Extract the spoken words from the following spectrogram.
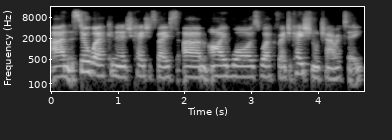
and still working in education space. Um, I was working for educational charity.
